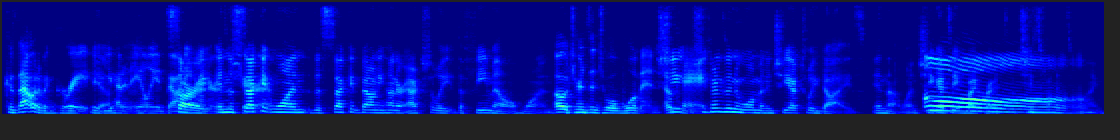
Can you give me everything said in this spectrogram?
Because that would have been great Yeah. if you had an alien bounty Sorry, hunter. in the second one, the second bounty hunter actually the female one. Oh, it turns into a woman. She, okay. she turns into a woman and she actually dies in that one. She gets eaten by Crichton. She's fine. It's fine.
